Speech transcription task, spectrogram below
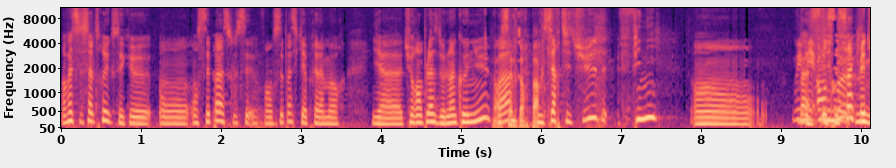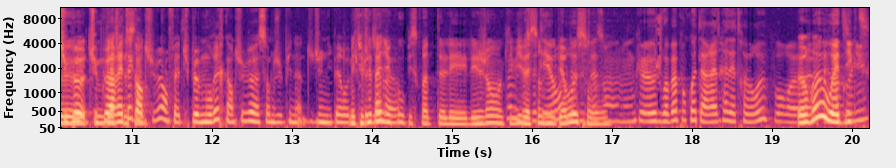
En fait, c'est ça le truc, c'est que on, on sait pas ce que c'est, enfin, on sait pas ce qu'il y a après la mort. Il y a, tu remplaces de l'inconnu par une certitude finie. En... Oui, Bah, mais entre- c'est ça qui mais tu me- peux, qui tu peux arrêter le quand tu veux en fait. Tu peux mourir quand tu veux à San Junipero. Mais tu le peux fais pas dire, du euh, coup, puisque les, les gens qui Ouais, vivent à San Junipero sont façon. Donc euh, je vois pas pourquoi t'arrêterais d'être heureux pour. euh, heureux ou addicts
